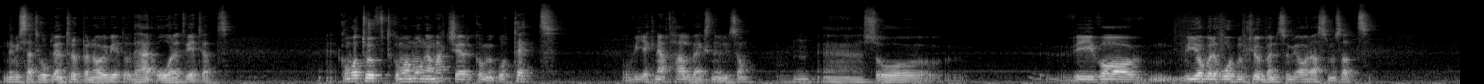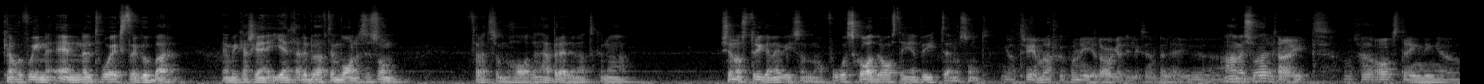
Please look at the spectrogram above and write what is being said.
när vi satte ihop den truppen och, vi vet, och det här året vet vi att det kommer vara tufft, det kommer vara många matcher, det kommer gå tätt. Och vi är knappt halvvägs nu liksom. Mm. Eh, Så vi, var, vi jobbade hårt mot klubben som jag och Rasmus att kanske få in en eller två extra gubbar. Än vi kanske egentligen hade behövt en vanlig säsong. För att som ha den här bredden att kunna känna oss trygga när vi som får skador, avstängningar, byten och sånt. Ja, tre matcher på nio dagar till exempel är ju Ja, men så är det. tight. Och så avstängningar.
